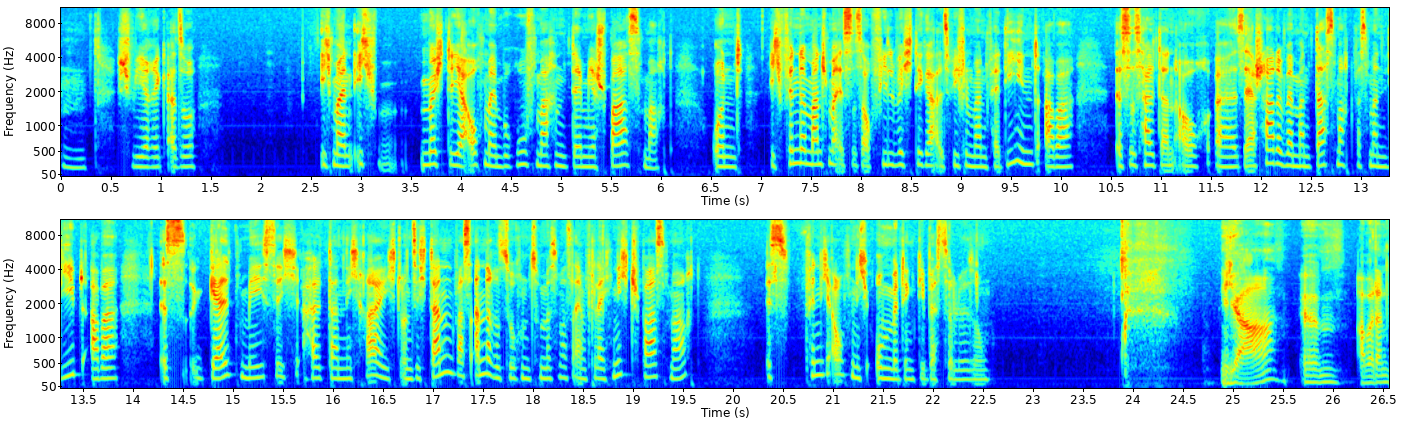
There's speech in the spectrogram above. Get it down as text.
Hm, schwierig. Also, ich meine, ich möchte ja auch meinen Beruf machen, der mir Spaß macht. Und ich finde, manchmal ist es auch viel wichtiger, als wie viel man verdient. Aber es ist halt dann auch äh, sehr schade, wenn man das macht, was man liebt, aber es geldmäßig halt dann nicht reicht. Und sich dann was anderes suchen zu müssen, was einem vielleicht nicht Spaß macht, ist, finde ich, auch nicht unbedingt die beste Lösung. Ja, ähm, aber dann,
